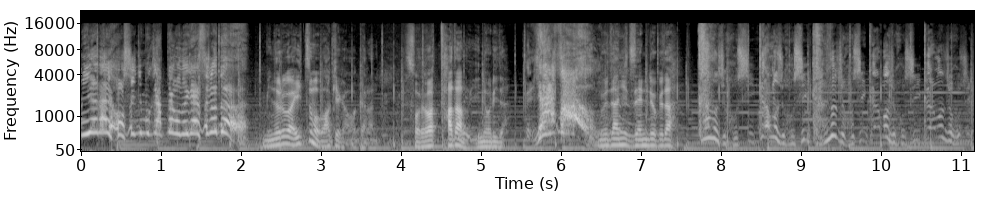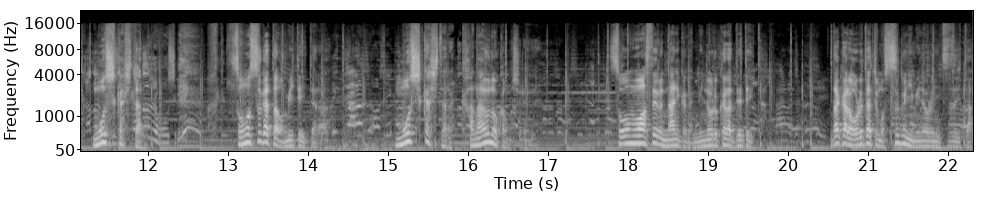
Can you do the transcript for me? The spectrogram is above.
見えない星に向かってお願いするんだ。稔はいつも訳がわからんそれはただの祈りだ。やるぞ！無駄に全力だ彼女欲しい彼女欲しい彼女欲しい彼女欲しい彼女欲しいもしかしたらその姿を見ていたらもしかしたら叶うのかもしれないそう思わせる何かが稔から出ていただから俺たちもすぐに稔に続いた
